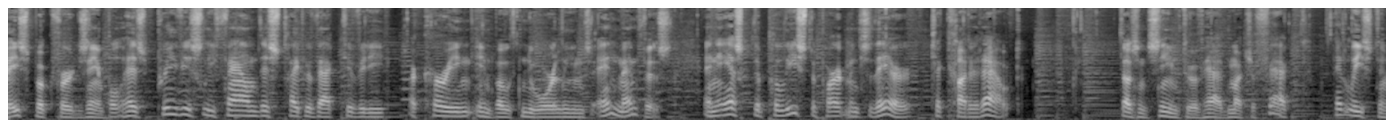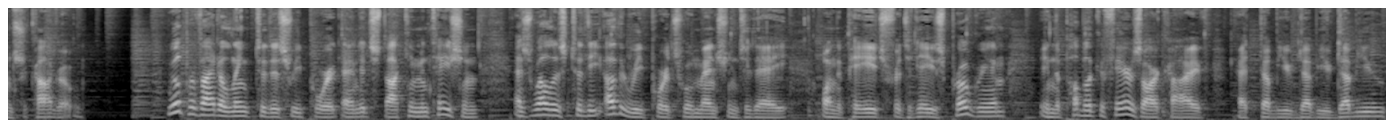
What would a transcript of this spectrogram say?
Facebook, for example, has previously found this type of activity occurring in both New Orleans and Memphis and asked the police departments there to cut it out. Doesn't seem to have had much effect, at least in Chicago. We'll provide a link to this report and its documentation, as well as to the other reports we'll mention today, on the page for today's program in the Public Affairs Archive at www.weru.org.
